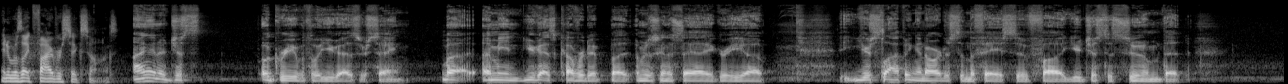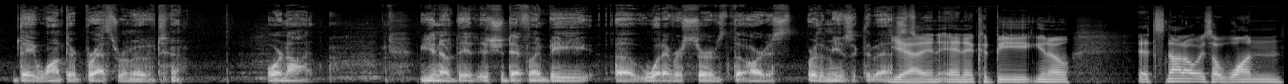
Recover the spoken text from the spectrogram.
and it was like five or six songs. I'm gonna just agree with what you guys are saying, but I mean, you guys covered it. But I'm just gonna say I agree. Uh, you're slapping an artist in the face if uh, you just assume that they want their breath removed or not. You know, it should definitely be uh, whatever serves the artist or the music the best. Yeah, and and it could be you know, it's not always a one,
